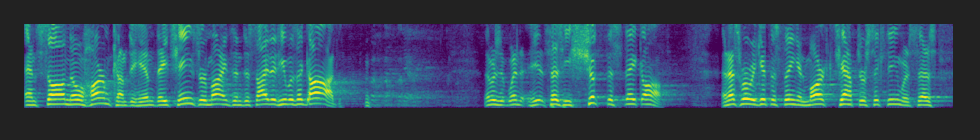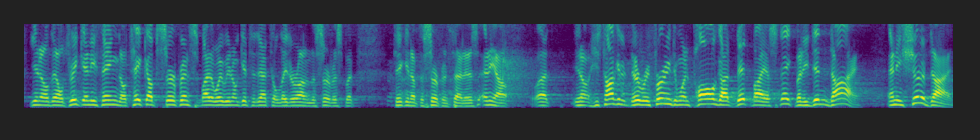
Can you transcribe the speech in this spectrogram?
and saw no harm come to him, they changed their minds and decided he was a god. that was when he, it says he shook the snake off. And that's where we get this thing in Mark chapter 16 where it says, you know, they'll drink anything, they'll take up serpents. By the way, we don't get to that till later on in the service, but taking up the serpents, that is. Anyhow, but, you know, he's talking, they're referring to when Paul got bit by a snake, but he didn't die. And he should have died.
